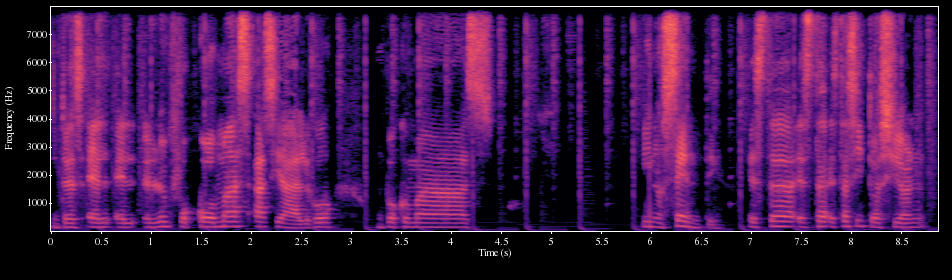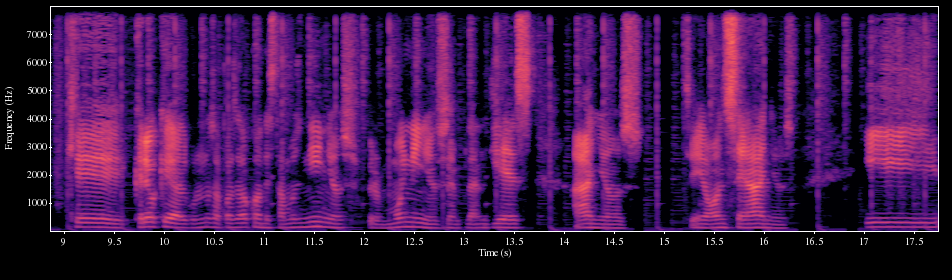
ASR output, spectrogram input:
Entonces él, él, él lo enfocó más hacia algo un poco más inocente. Esta, esta, esta situación que creo que a algunos nos ha pasado cuando estamos niños, pero muy niños, en plan 10 años, ¿sí? 11 años, y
